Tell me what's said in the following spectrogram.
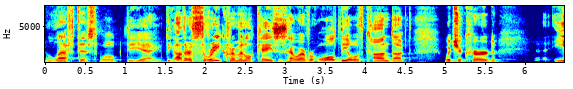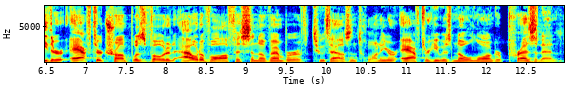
leftist woke DA. The other three criminal cases, however, all deal with conduct which occurred either after Trump was voted out of office in November of 2020 or after he was no longer president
